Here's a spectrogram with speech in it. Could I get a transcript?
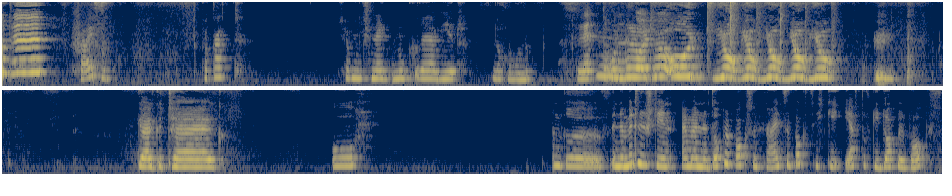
und äh. Scheiße. Verkackt. Ich habe nicht schnell genug reagiert. Noch eine Runde. Letzte Runde, Leute. Und jo, jo, jo, jo, jo. Gag Attack. Oh. Angriff. In der Mitte stehen einmal eine Doppelbox und eine Einzelbox. Ich gehe erst auf die Doppelbox.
